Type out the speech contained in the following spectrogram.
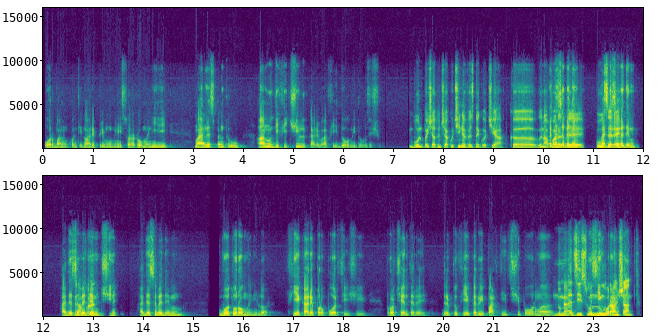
Orban în continuare primul ministru al României, mai ales pentru anul dificil care va fi 2021. Bun, păi și atunci cu cine veți negocia? Că în afară haideți să vedem, de cu USR? Haideți să vedem, haideți să afară... vedem cine. Haideți să vedem votul românilor, fiecare proporție și procentele dreptul fiecărui partid și pe urmă... Nu mi-ați zis un nu tranșant.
